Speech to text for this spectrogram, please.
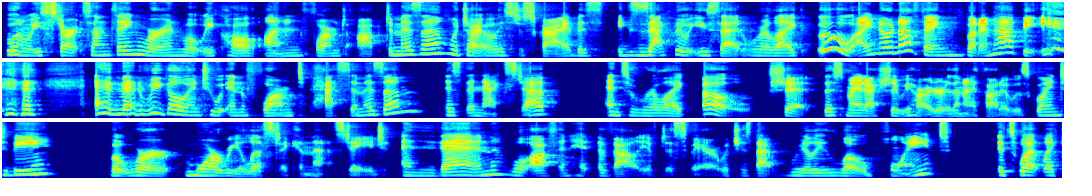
when we start something, we're in what we call uninformed optimism, which I always describe as exactly what you said. We're like, ooh, I know nothing, but I'm happy. and then we go into informed pessimism, is the next step. And so we're like, oh, shit, this might actually be harder than I thought it was going to be. But we're more realistic in that stage. And then we'll often hit a valley of despair, which is that really low point it's what like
